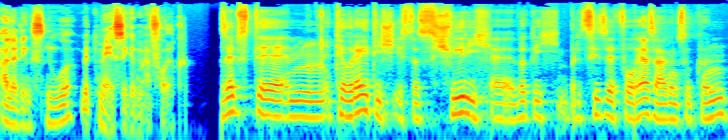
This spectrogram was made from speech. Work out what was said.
allerdings nur mit mäßigem Erfolg. Selbst äh, theoretisch ist es schwierig, äh, wirklich präzise vorhersagen zu können,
